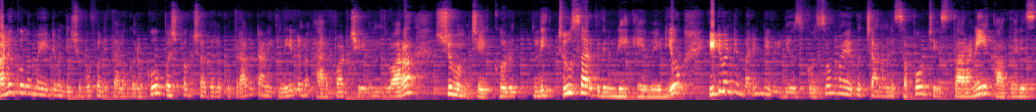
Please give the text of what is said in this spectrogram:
అనుకూలమైనటువంటి శుభ ఫలితాల కొరకు పుష్పక్షాదులకు త్రాగటానికి నీళ్ళను ఏర్పాటు చేయడం ద్వారా శుభం చేకూరుతుంది. చూసారు కదండి ఏ వీడియో? ఇటువంటి మరిన్ని వీడియోస్ కోసం మా యొక్క ఛానల్ని సపోర్ట్ చేస్తారని ఆదరిస్తారు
